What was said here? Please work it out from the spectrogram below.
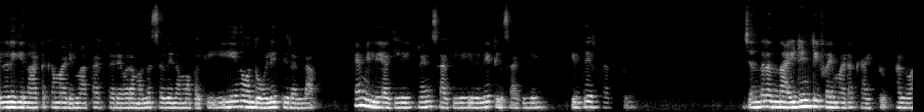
ಎದುರಿಗೆ ನಾಟಕ ಮಾಡಿ ಮಾತಾಡ್ತಾರೆ ಅವರ ಮನಸ್ಸಲ್ಲಿ ನಮ್ಮ ಬಗ್ಗೆ? ಏನೂ ಒಂದು ಒಳಿತಿರಲ್ಲ. ಫ್ಯಾಮಿಲಿ ಆಗಲಿ ಫ್ರೆಂಡ್ಸ್ ಆಗಲಿ ರಿಲೇಟಿವ್ಸ್ ಆಗಲಿ, ಇದ್ದೇ ಇರ್ತಾರತ್ತು ಜನರನ್ನು ಐಡೆಂಟಿಫೈ ಮಾಡೋಕ್ಕಾಯಿತು ಅಲ್ವಾ?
